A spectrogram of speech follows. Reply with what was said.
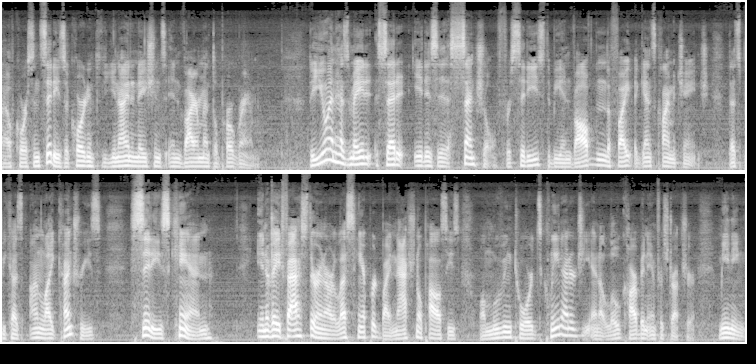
of course, in cities, according to the United Nations Environmental Program. The UN has made said it, it is essential for cities to be involved in the fight against climate change. That's because, unlike countries, cities can innovate faster and are less hampered by national policies while moving towards clean energy and a low carbon infrastructure, meaning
